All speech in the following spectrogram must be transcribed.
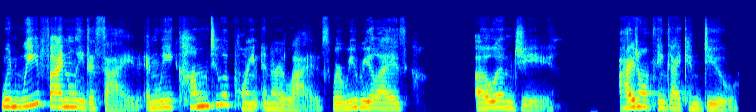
When we finally decide and we come to a point in our lives where we realize, OMG, I don't think I can do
